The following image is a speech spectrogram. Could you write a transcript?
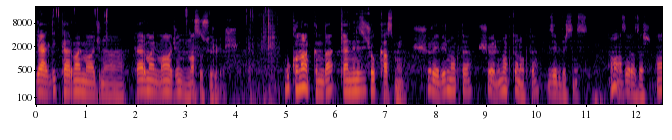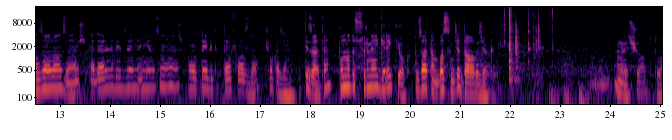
Geldik termal macuna. Termal macun nasıl sürülür? Bu konu hakkında kendinizi çok kasmayın. Şuraya bir nokta, şöyle nokta nokta dizebilirsiniz. Ama azar azar. Azar azar. Kader bize ne yazar? Ortaya bir tık daha fazla. Çok az ama. Bitti zaten. Bununla da sürmeye gerek yok. Bu zaten basınca dağılacak. Evet şu an tuttu.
